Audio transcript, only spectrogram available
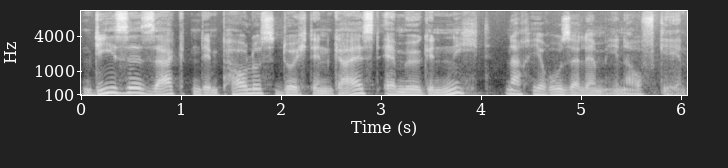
Diese sagten dem Paulus durch den Geist, er möge nicht nach Jerusalem hinaufgehen.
